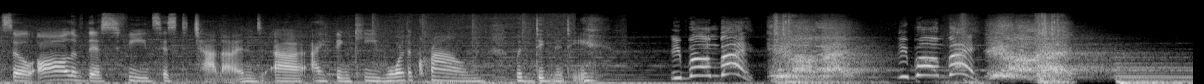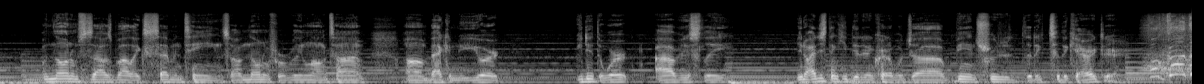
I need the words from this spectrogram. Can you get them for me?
So all of this feeds his T'Challa, and uh, I think he wore the crown with dignity. Ibombe! Ibombe! Ibombe! Ibombe! I've known him since I was about like 17, so I've known him for a really long time um, back in New York. He did the work, obviously. You know, I just think he did an incredible job being true to the, to the character. Wakanda forever!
